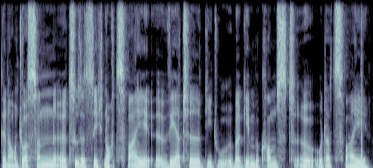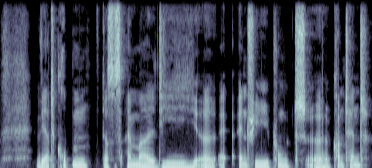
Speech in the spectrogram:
Genau, und du hast dann äh, zusätzlich noch zwei äh, Werte, die du übergeben bekommst, äh, oder zwei Wertgruppen. Das ist einmal die äh, Entry.content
